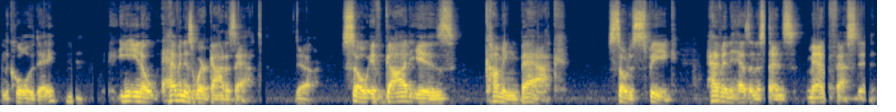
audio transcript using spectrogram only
in the cool of the day. Mhm. You know, heaven is where God is at. Yeah. So if God is coming back, so to speak, heaven has, in a sense, manifested.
